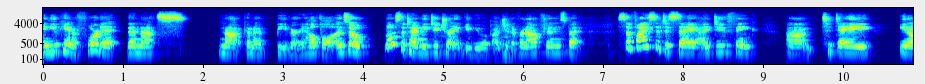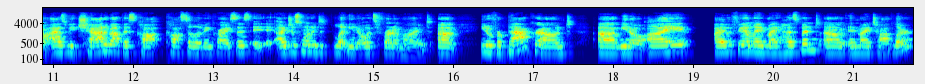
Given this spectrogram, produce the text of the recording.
and you can't afford it, then that's not going to be very helpful. And so most of the time we do try and give you a bunch of different options, but suffice it to say, I do think um, today, you know, as we chat about this co- cost of living crisis, it, I just wanted to let you know it's front of mind. Um, you know, for background, um, you know, I I have a family my husband um, and my toddler.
